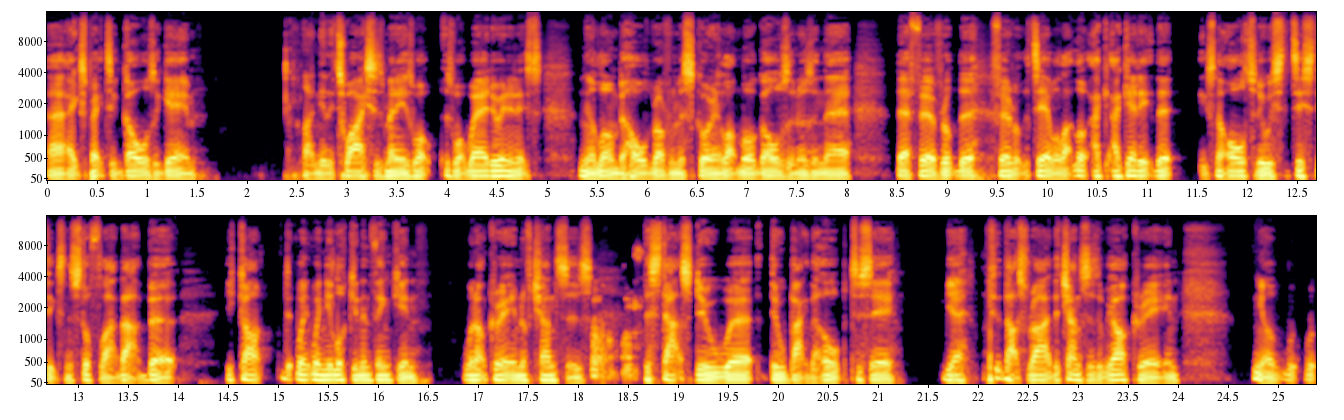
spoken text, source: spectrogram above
uh, expected goals a game, like nearly twice as many as what as what we're doing. And it's you know lo and behold, Rotherham is scoring a lot more goals than us, and they're they're further up the further up the table. Like, look, I, I get it that it's not all to do with statistics and stuff like that, but you can't when when you're looking and thinking we're not creating enough chances. The stats do uh, do back that up to say, yeah, that's right. The chances that we are creating, you know,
